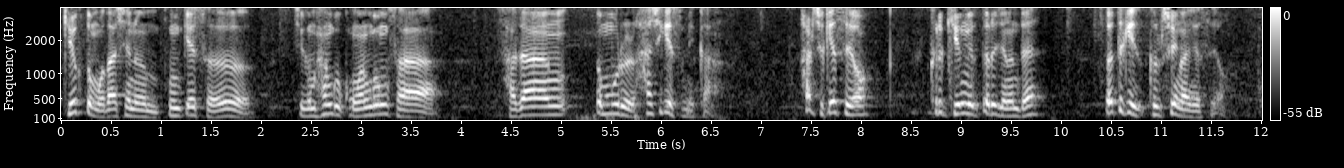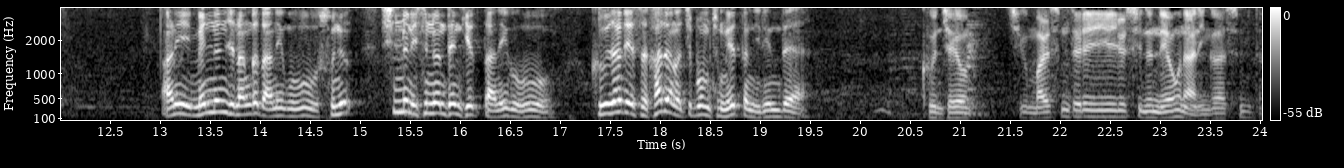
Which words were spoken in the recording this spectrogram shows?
기억도 못 하시는 분께서 지금 한국공항공사 사장 업무를 하시겠습니까? 할 수 있겠어요? 그렇게 기억력 떨어지는데 어떻게 그걸 수행하겠어요? 아니 몇 년 지난 것도 아니고 수년, 10년, 20년 된 기억도 아니고 그 자리에서 가장 어찌 보면 중요했던 일인데 그건 제가 지금 말씀드릴 수 있는 내용은 아닌 것 같습니다.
